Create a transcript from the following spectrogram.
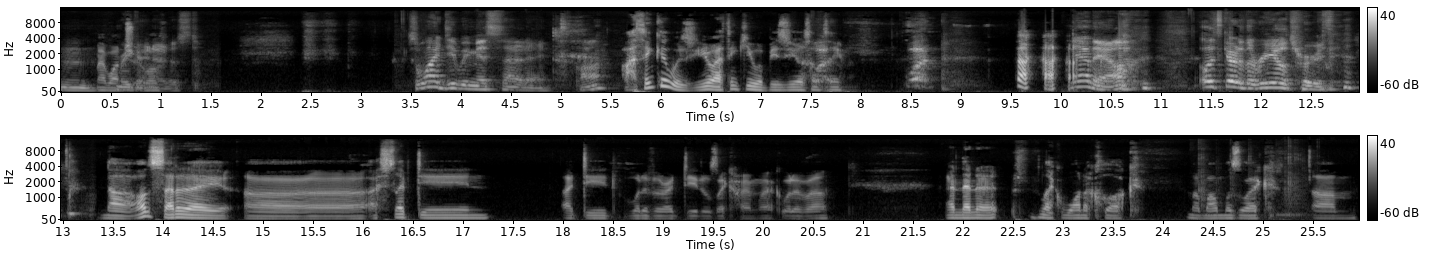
Mm, My one Rico show off. noticed. So why did we miss Saturday? Huh? I think it was you. I think you were busy or something. What? now, now, let's go to the real truth. Nah, on Saturday, uh, I slept in. I did whatever I did. It was like homework, whatever. And then at like one o'clock, my mum was like, um,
